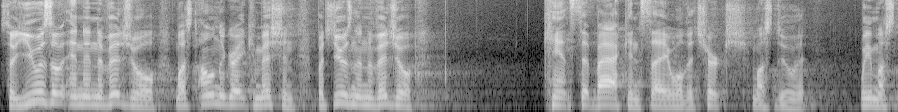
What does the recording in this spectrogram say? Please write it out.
So, you as an individual must own the Great Commission, but you as an individual can't sit back and say, well, the church must do it. We must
